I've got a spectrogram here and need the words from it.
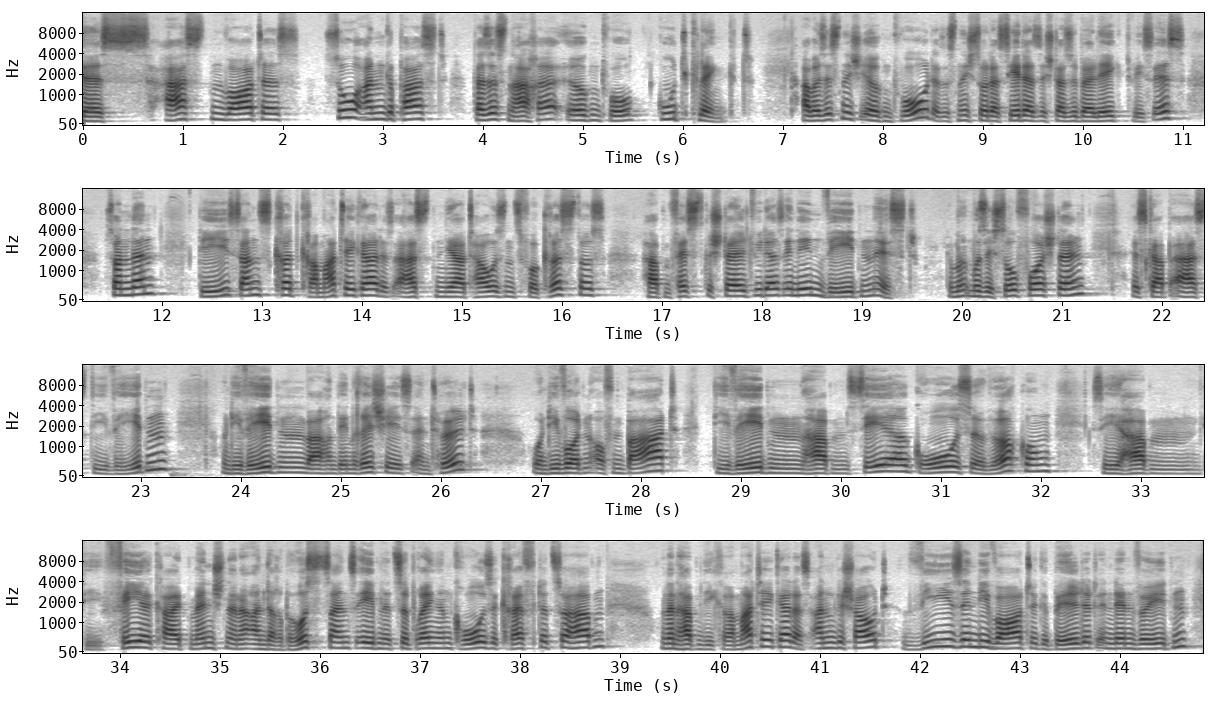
des ersten Wortes so angepasst, dass es nachher irgendwo gut klingt. Aber es ist nicht irgendwo, das ist nicht so, dass jeder sich das überlegt, wie es ist, sondern die Sanskrit-Grammatiker des ersten Jahrtausends vor Christus haben festgestellt, wie das in den Veden ist. Man muss sich so vorstellen, es gab erst die Veden und die Veden waren den Rishis enthüllt und die wurden offenbart. Die Veden haben sehr große Wirkung. Sie haben die Fähigkeit, Menschen in eine andere Bewusstseinsebene zu bringen, große Kräfte zu haben. Und dann haben die Grammatiker das angeschaut, wie sind die Worte gebildet in den Veden,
